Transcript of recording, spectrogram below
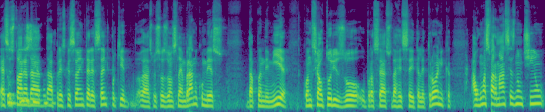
Essa então, história da, da prescrição é interessante porque as pessoas vão se lembrar no começo da pandemia, quando se autorizou o processo da receita eletrônica, algumas farmácias não tinham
